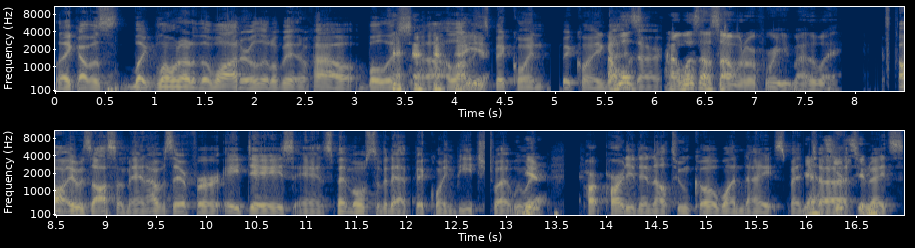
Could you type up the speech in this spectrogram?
like I was like blown out of the water a little bit of how bullish uh, a lot of yeah. these Bitcoin Bitcoin guys how was, are. How was El Salvador for you, by the way? Oh, it was awesome, man. I was there for eight days and spent most of it at Bitcoin Beach, but we went Yeah. par- partied in El Tunco one night, spent Yeah, uh, two nights.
